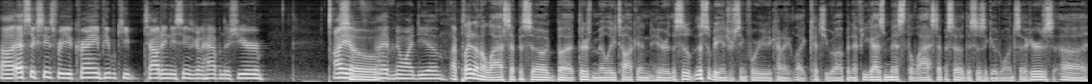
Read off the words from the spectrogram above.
Uh, F-16s for Ukraine. People keep touting these things are going to happen this year. I So- have I have no idea. I played on the last episode, but there's Milley talking here. This is this will be interesting for you to kind of like catch you up. And if you guys missed the last episode, this is a good one. So here's uh,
